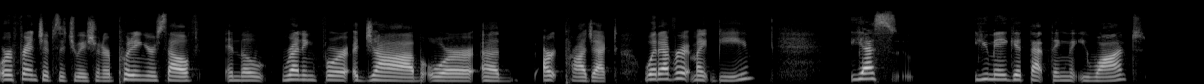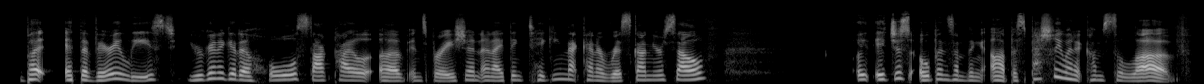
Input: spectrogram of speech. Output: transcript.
or a friendship situation or putting yourself in the running for a job or a art project whatever it might be yes you may get that thing that you want but at the very least you're going to get a whole stockpile of inspiration and i think taking that kind of risk on yourself it just opens something up, especially when it comes to love.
